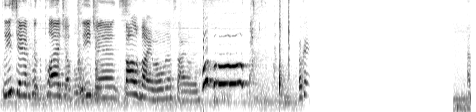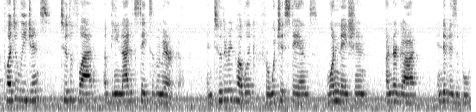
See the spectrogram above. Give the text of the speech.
Please stand for the Pledge of Allegiance. Followed by a moment of silence. Okay. I pledge allegiance to the flag of the United States of America and to the republic for which it stands, one nation, under God, indivisible,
